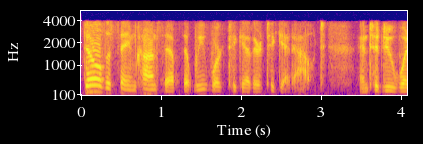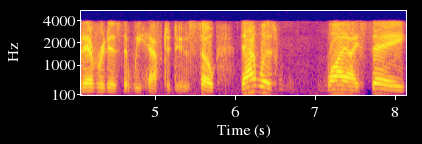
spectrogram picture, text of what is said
still the same concept that we work together to get out and to do whatever it is that we have to do. So that was why I say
